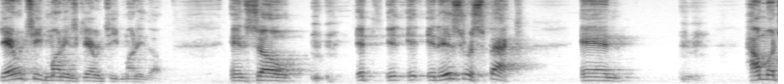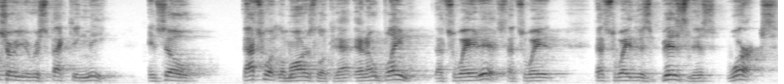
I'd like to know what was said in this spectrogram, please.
Guaranteed money is guaranteed money, though. And so it it, it, it is respect. And how much are you respecting me? And so that's what Lamar's looking at. And I don't blame him. That's the way it is. That's the way it, that's the way this business works.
